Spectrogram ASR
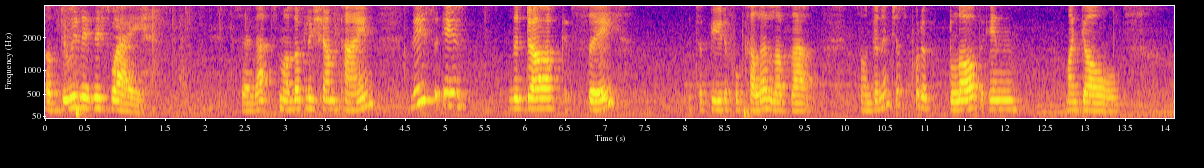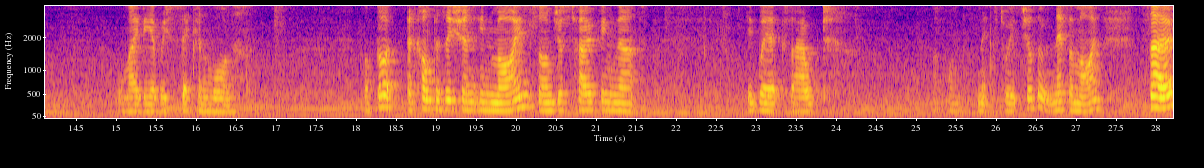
I'm doing it this way. So that's my lovely champagne. This is the dark sea. It's a beautiful colour, love that. So I'm going to just put a blob in my golds. Maybe every second one. I've got a composition in mind, so I'm just hoping that it works out next to each other, never mind. So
